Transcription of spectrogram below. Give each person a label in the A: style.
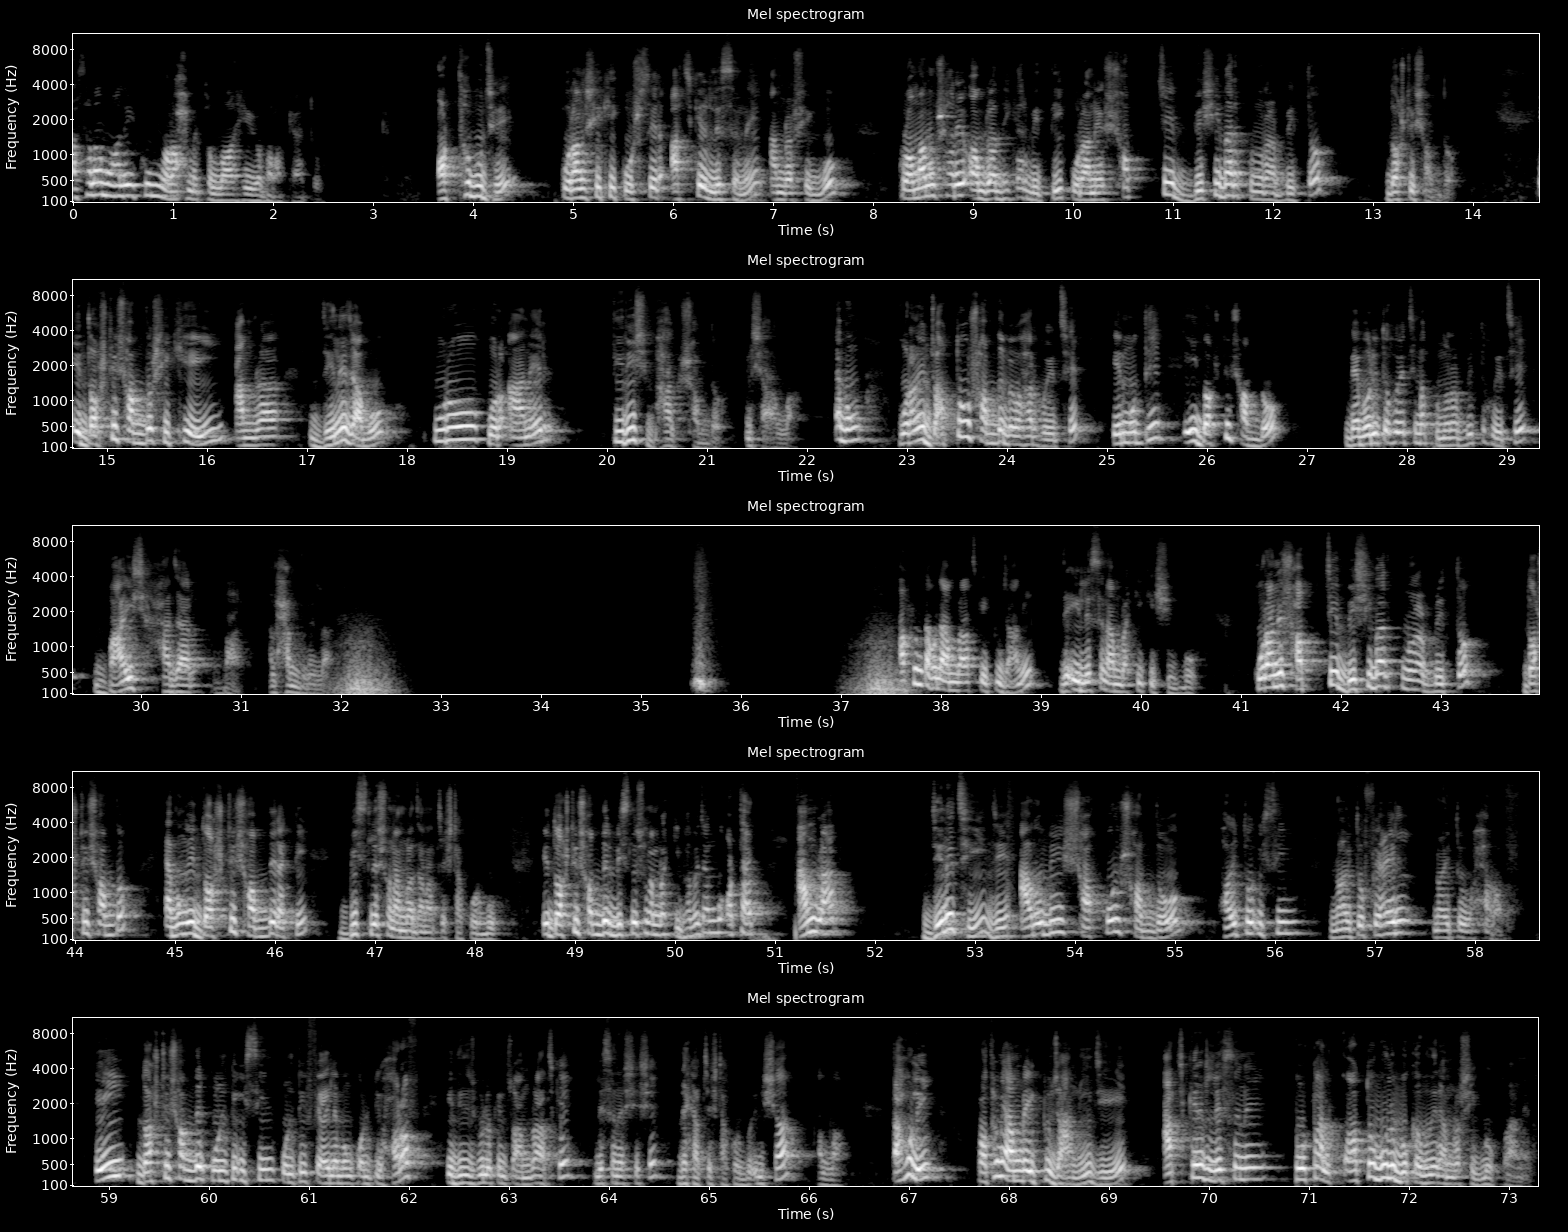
A: আসসালামু আলাইকুম রহমতুল্লাহ বারাকাতু অর্থ বুঝে কোরআন শিখি কোর্সের আজকের লেসনে আমরা শিখব ক্রমানুসারে অগ্রাধিকার ভিত্তিক কোরআনের সবচেয়ে বেশিবার পুনরাবৃত্ত দশটি শব্দ। এই দশটি শব্দ শিখেই আমরা জেনে যাব পুরো কোরআনের তিরিশ ভাগ শব্দ, ইনশাআল্লাহ। এবং কোরআনে যত শব্দ ব্যবহার হয়েছে, এর মধ্যে এই দশটি শব্দ ব্যবহৃত হয়েছে বা পুনরাবৃত্ত হয়েছে বাইশ হাজার বার। আলহামদুলিল্লাহ। আসুন তাহলে আমরা আজকে একটু জানি যে এই লেসন আমরা কি কি শিখব। কোরআনে সবচেয়ে বেশিবার পুনরাবৃত্ত দশটি শব্দ এবং এই দশটি শব্দের একটি বিশ্লেষণ আমরা জানার চেষ্টা করব। এই দশটি শব্দের বিশ্লেষণ আমরা কীভাবে জানব? অর্থাৎ আমরা জেনেছি যে আরবি সকল শব্দ হয়তো ইসিম, নয়তো ফেল নয়তো হরফ। এই দশটি শব্দের কোনটি ইসিম কোনটি ফেল এবং কোনটি হরফ, এই জিনিসগুলো কিন্তু আমরা আজকে লেসনের শেষে দেখার চেষ্টা করব ইনশা আল্লাহ তাহলে প্রথমে আমরা একটু জানি যে আজকের লেসনে টোটাল কতগুলো বোকাবুলির আমরা শিখব কোরআনের।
